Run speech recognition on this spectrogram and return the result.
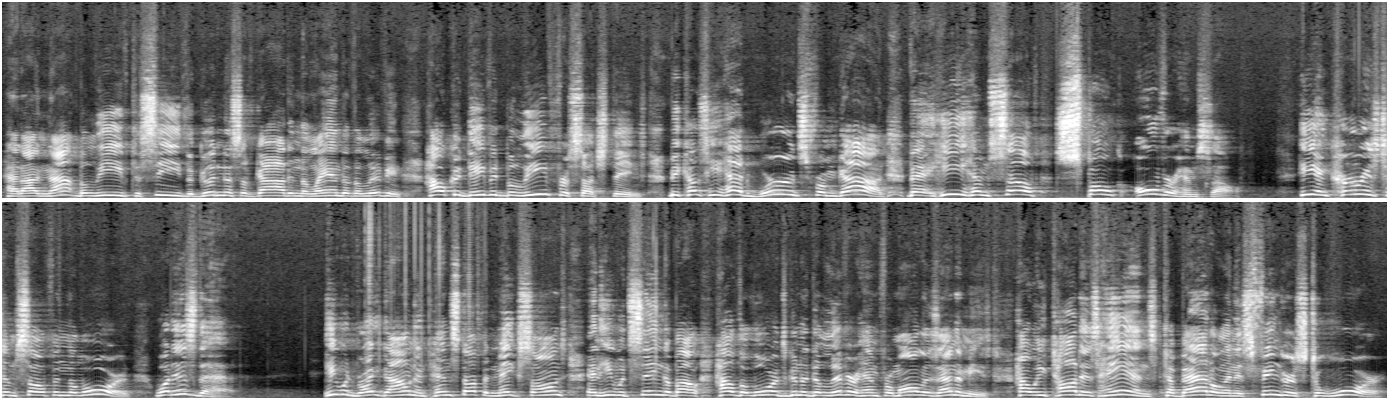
had I not believed to see the goodness of God in the land of the living. How could David believe for such things? Because he had words from God that he himself spoke over himself. He encouraged himself in the Lord. What is that? He would write down and pen stuff and make songs, and he would sing about how the Lord's going to deliver him from all his enemies, how he taught his hands to battle and his fingers to war.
